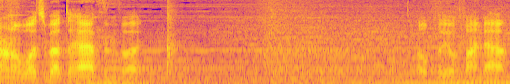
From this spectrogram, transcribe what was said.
I don't know what's about to happen, but hopefully you'll find out.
